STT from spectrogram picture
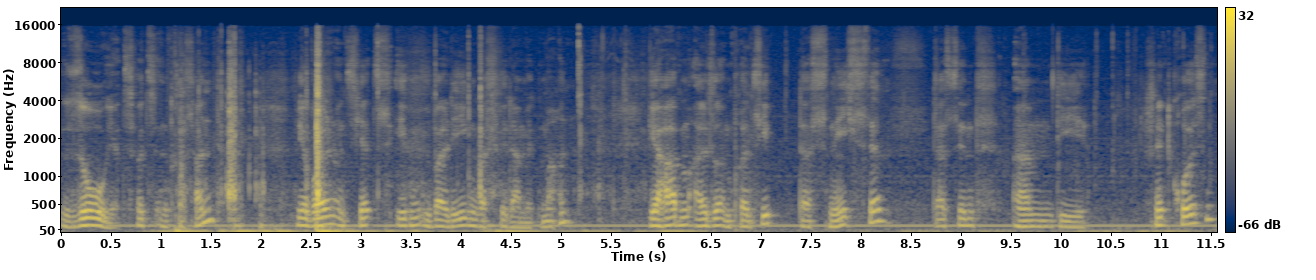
So, jetzt wird es interessant. Wir wollen uns jetzt eben überlegen, was wir damit machen. Wir haben also im Prinzip das nächste, das sind ähm, die Schnittgrößen.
